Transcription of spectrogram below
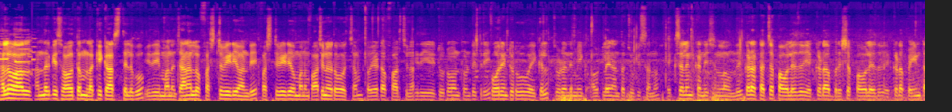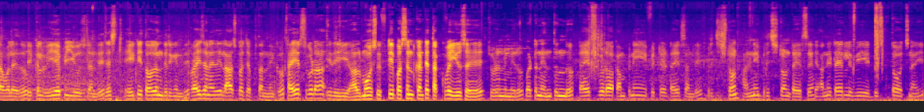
హలో ఆల్ అందరికీ స్వాగతం. Lucky cars Telugu. ఇది మన ఛానల్లో ఫస్ట్ వీడియో అండి. ఫస్ట్ వీడియో మనం ఫార్చునర్తో వచ్చాం. టొయోటా ఫార్చునర్ ఇది two thousand twenty three four into two vehicle చూడండి మీకు అవుట్ లైన్ అంతా చూపిస్తాను. ఎక్సలెంట్ కండిషన్లో ఉంది. ఇక్కడ టచ్ అప్ అవ్వలేదు ఎక్కడ బ్రష్ అప్ అవ్వలేదు ఎక్కడ పెయింట్ అవ్వలేదు. వెహికల్ విఐపి యూజ్డ్ అండి. జస్ట్ ఎయిటీ థౌసండ్ తిరిగింది. ప్రైస్ అనేది లాస్ట్లో చెప్తాను నీకు టైర్స్ కూడా ఇది ఆల్మోస్ట్ ఫిఫ్టీ పర్సెంట్ కంటే తక్కువ యూస్ అయ్యాయి. చూడండి మీరు బటన్ ఎంత ఉందో. టైర్స్ కూడా కంపెనీ ఫిట్టెడ్ టైర్స్ అండి. బ్రిడ్జ్ స్టోన్ అన్ని బ్రిడ్జ్ స్టోన్ టైర్స్ అన్ని టైర్లు ఇవి డిస్క్తో వచ్చినాయి.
